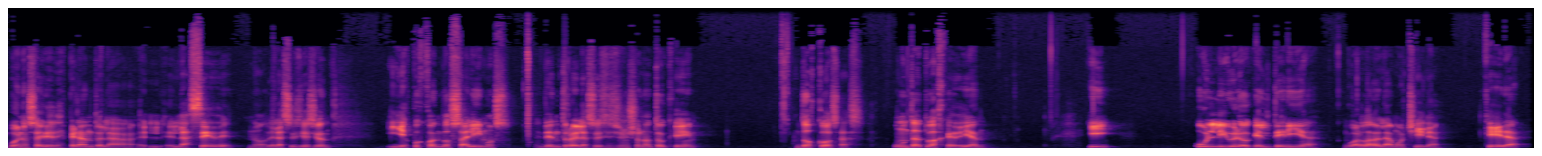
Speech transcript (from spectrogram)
Buenos Aires de Esperanto, la, la sede ¿no? de la asociación. Y después cuando salimos, dentro de la asociación yo noto que dos cosas. Un tatuaje de Ian y un libro que él tenía guardado en la mochila, que era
